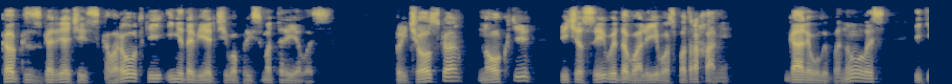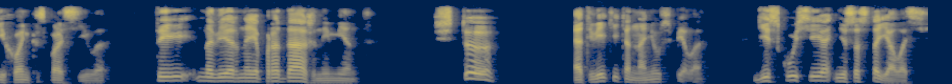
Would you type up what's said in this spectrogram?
как с горячей сковородки, и недоверчиво присмотрелась. Прическа, ногти и часы выдавали его с потрохами. Галя улыбнулась и тихонько спросила. — Ты, наверное, продажный мент. — Что? Ответить она не успела. Дискуссия не состоялась.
